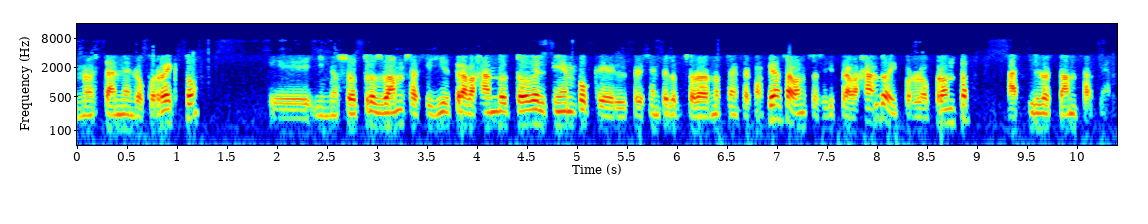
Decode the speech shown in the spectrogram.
no están en lo correcto. Y nosotros vamos a seguir trabajando todo el tiempo que el presidente López Obrador nos tenga esa confianza, vamos a seguir trabajando y por lo pronto así lo estamos haciendo.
